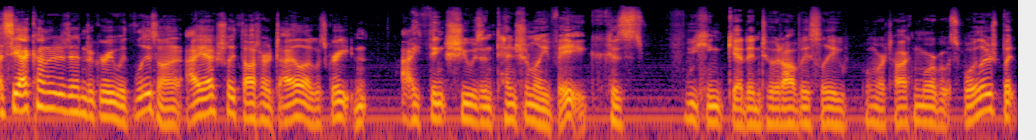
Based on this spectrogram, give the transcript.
Uh, See, I kind of didn't agree with Liz on it. I actually thought her dialogue was great, and I think she was intentionally vague because we can get into it obviously when we're talking more about spoilers. But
